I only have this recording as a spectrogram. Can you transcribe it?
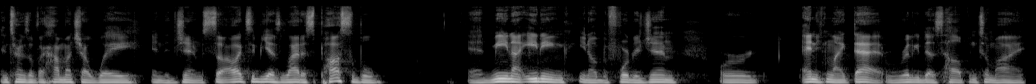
in terms of like how much I weigh in the gym. So I like to be as light as possible and me not eating, you know, before the gym or anything like that really does help into my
